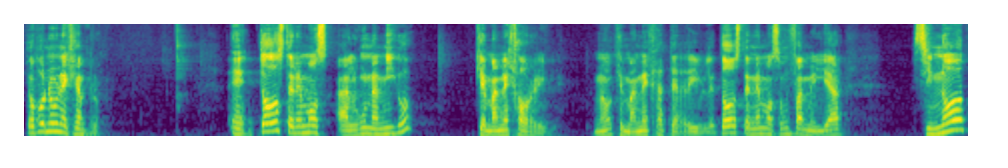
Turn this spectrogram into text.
Te voy a poner un ejemplo. Eh, todos tenemos algún amigo que maneja horrible, ¿no? Que maneja terrible. Todos tenemos un familiar. Si no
